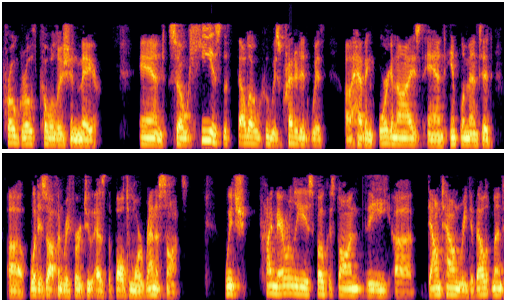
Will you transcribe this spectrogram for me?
pro-growth coalition mayor. And so he is the fellow who is credited with uh, having organized and implemented uh, what is often referred to as the Baltimore Renaissance, which primarily is focused on the uh, downtown redevelopment,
